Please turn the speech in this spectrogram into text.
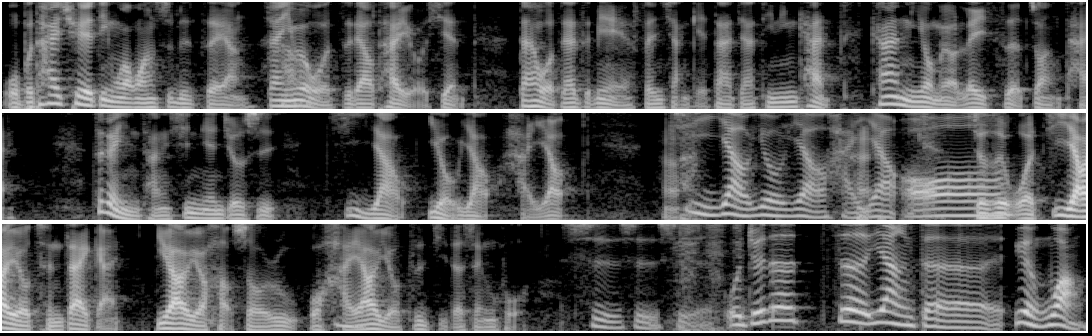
我不太确定汪汪是不是这样，但因为我资料太有限。但我在这边也分享给大家听听看，看看你有没有类似的状态。这个隐藏信念就是既要又要还要，既要又要还要哦，就是我既要有存在感，又要有好收入，我还要有自己的生活。是是是，我觉得这样的愿望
